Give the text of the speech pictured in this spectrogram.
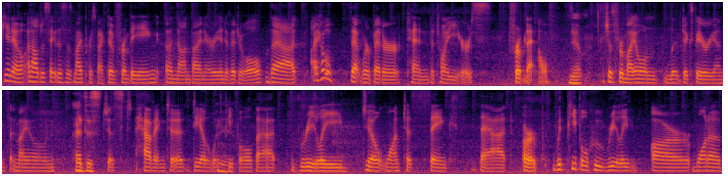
you know, and I'll just say this is my perspective from being a non-binary individual that I hope that we're better 10 to 20 years from now Yep. just from my own lived experience and my own I just just having to deal with Yeah. people that really don't want to think that or with people who really are want to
